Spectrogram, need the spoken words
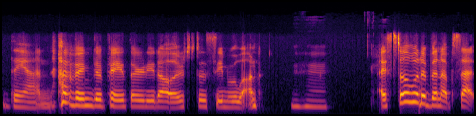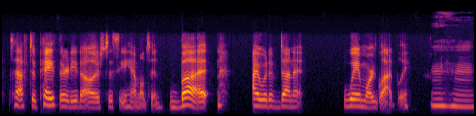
than having to pay $30 to see Mulan. Mm-hmm. I still would have been upset to have to pay $30 to see Hamilton, but I would have done it way more gladly. Mm-hmm.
